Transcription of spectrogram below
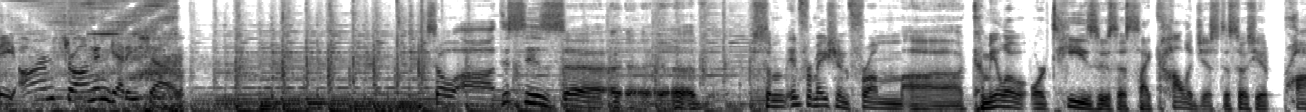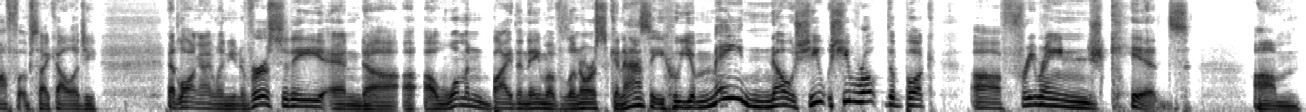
The Armstrong and Getty Show. So uh, this is uh, uh, uh, some information from uh, Camilo Ortiz, who's a psychologist, associate prof of psychology at Long Island University, and uh, a, a woman by the name of Lenore Skenazy, who you may know. She she wrote the book uh, Free Range Kids. Um,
